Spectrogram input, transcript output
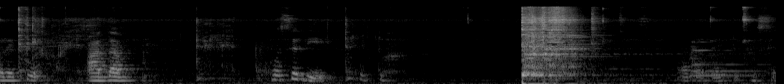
এরপর একটু আদা ঘষে দিয়ে একটু। আদাটা একটু ঘষে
